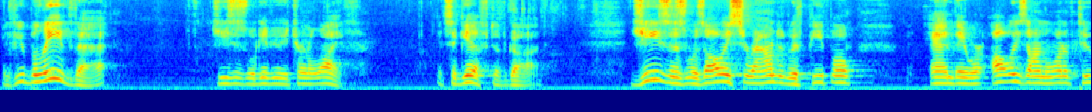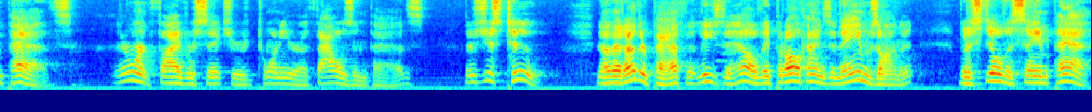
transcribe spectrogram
If you believe that, Jesus will give you eternal life. It's a gift of God. Jesus was always surrounded with people, and they were always on one of two paths. There weren't five or six or 20 or a thousand paths. There's just two. Now, that other path that leads to hell, they put all kinds of names on it, but it's still the same path.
